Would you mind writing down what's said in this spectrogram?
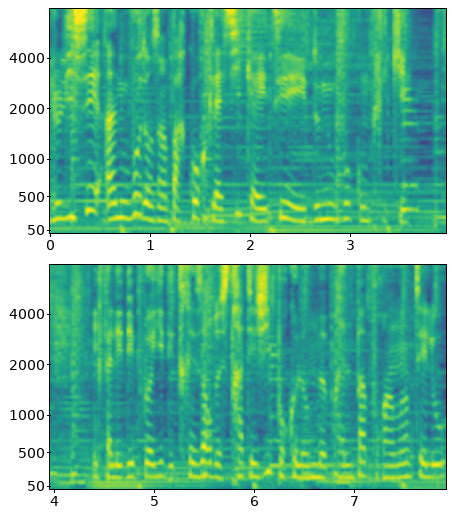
Le lycée, à nouveau dans un parcours classique, a été de nouveau compliqué. Il fallait déployer des trésors de stratégie pour que l'on ne me prenne pas pour un intello.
